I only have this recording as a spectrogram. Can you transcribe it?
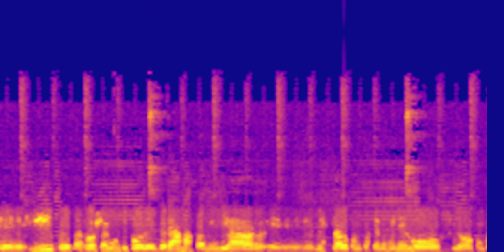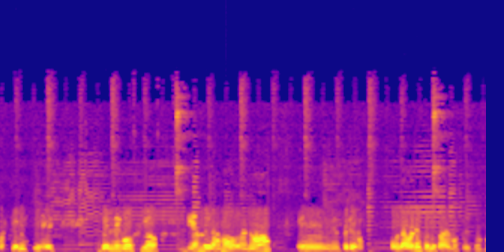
eh, y se desarrolla algún tipo de drama familiar eh, mezclado con cuestiones de negocio, con cuestiones de, del negocio bien de la moda, ¿no? pero por ahora solo sabemos eso.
